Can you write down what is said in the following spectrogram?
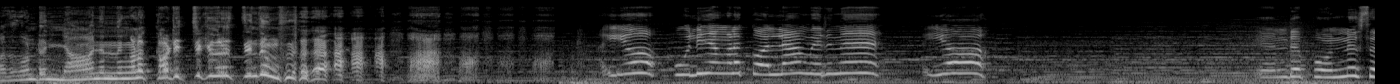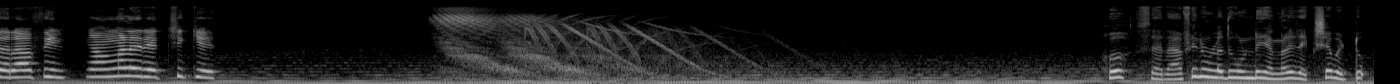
അതുകൊണ്ട് ഞാനും നിങ്ങളെ കടിച്ചു കയറി തിന്നും അയ്യോ പുലി ഞങ്ങളെ കൊല്ലാൻ വരുന്നേ. അയ്യോ. എന്റെ പൊന്ന് സെറാഫിൻ ഞങ്ങളെ രക്ഷിക്ക്. ഹോ സെറാഫിനുള്ളത് കൊണ്ട് ഞങ്ങൾ രക്ഷപ്പെട്ടു.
